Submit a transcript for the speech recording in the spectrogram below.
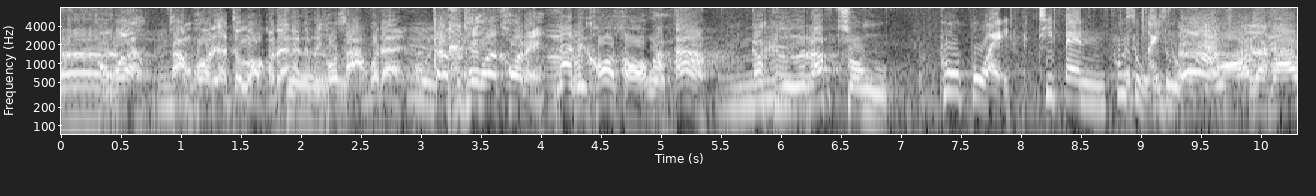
อ่าถูกป่ะล่ะสามข้อนี้อาจจะหลอกก็ได้อาจจะเป็นข้อสามก็ได้แต่คุณเท่งว่าข้อไหน น่าเป็นข้อสองอะ อ้าว ก็คือรับส่ง ผู้ป่วยที่เป็นผู้สูงอายุค่ะเอาละครับ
